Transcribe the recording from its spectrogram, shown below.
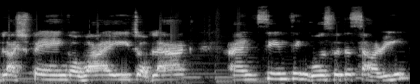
blush pink or white or black. And same thing goes with a sari.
